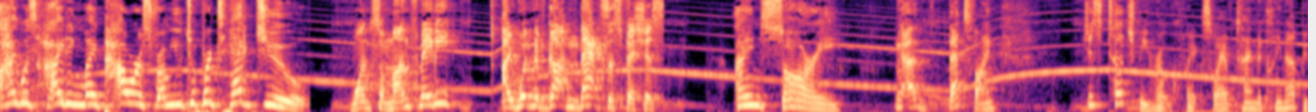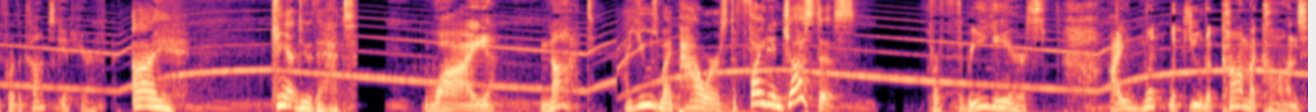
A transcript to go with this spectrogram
I was hiding my powers from you to protect you. Once a month, maybe? I wouldn't have gotten that suspicious. I'm sorry. Uh, that's fine. Just touch me real quick so I have time to clean up before the cops get here. I can't do that. Why not? I use my powers to fight injustice. For three years, I went with you to Comic Cons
